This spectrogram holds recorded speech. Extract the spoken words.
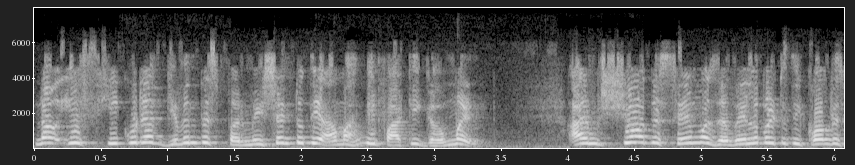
Now, if he could have given this permission to the Aam Aadmi Party government, I'm sure the same was available to the Congress.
